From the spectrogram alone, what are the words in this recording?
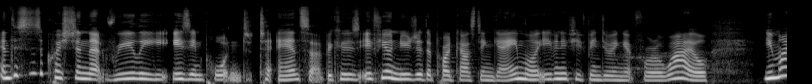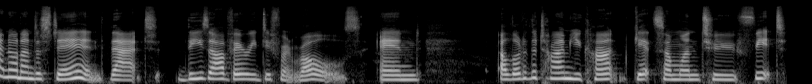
And this is a question that really is important to answer because if you're new to the podcasting game, or even if you've been doing it for a while, you might not understand that these are very different roles. And a lot of the time, you can't get someone to fit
